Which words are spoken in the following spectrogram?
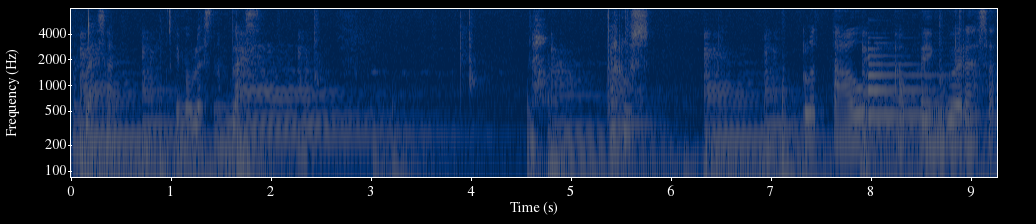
16an 15 16 nah terus gue rasa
